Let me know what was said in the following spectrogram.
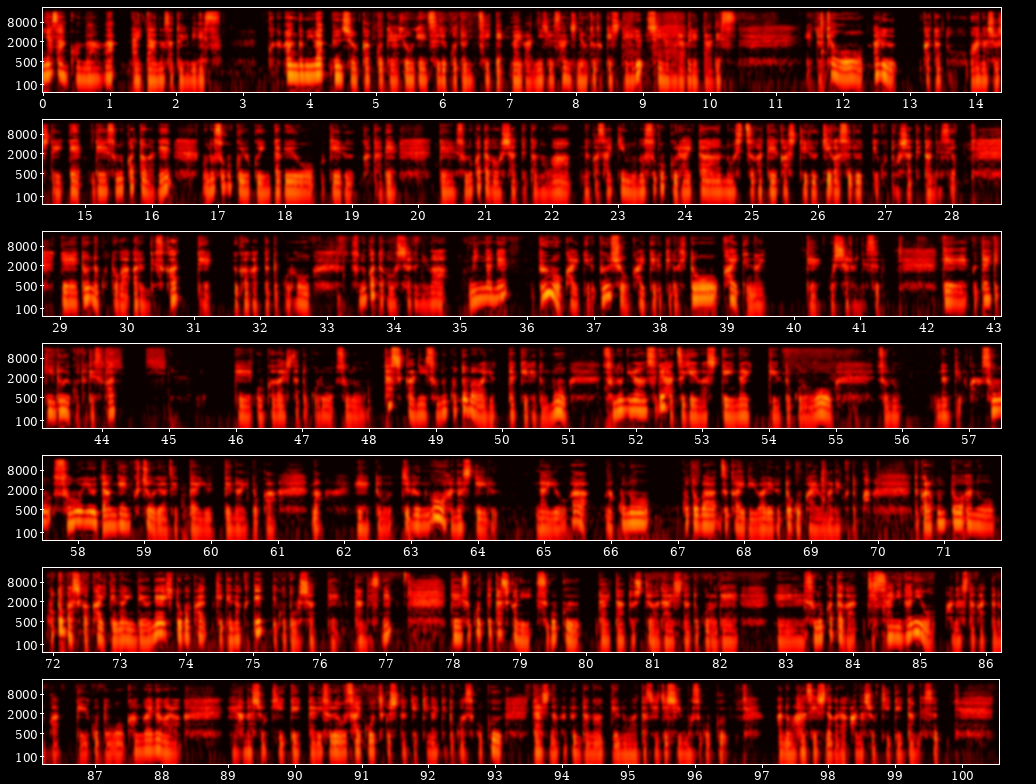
皆さんこんばんは。ライターの里由です。この番組は文章を書くことや表現することについて毎晩23時にお届けしている深夜のラブレターです。えっと今日ある方とお話をしていてでその方はねものすごくよくインタビューを受ける方ででその方がおっしゃってたのはなんか最近ものすごくライターの質が低下してる気がするっていうことをおっしゃってたんですよ。でどんなことがあるんですか？って伺ったところその方がおっしゃるにはみんなね文を書いてる文章を書いてるけど人を書いてないっておっしゃるんです。で具体的にどういうことですか？ってお伺いしたところその確かにその言葉は言ったけれどもそのニュアンスで発言はしていないっていうところをその何て言うのかなそうそういう断言口調では絶対言ってないとか、まあえーと、自分を話している内容が、まあ、この言葉遣いで言われると誤解を招くとかだから本当あの言葉しか書いてないんだよね人が書けてなくてってことをおっしゃってたんですね。でそこって確かにすごくライターとしては大事なところでえー、その方が実際に何を話したかったのかっていうことを考えながら、えー、話を聞いていったりそれを再構築しなきゃいけないってとこはすごく大事な部分だなっていうのは私自身もすごくあの反省しながら話を聞いていたんです。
